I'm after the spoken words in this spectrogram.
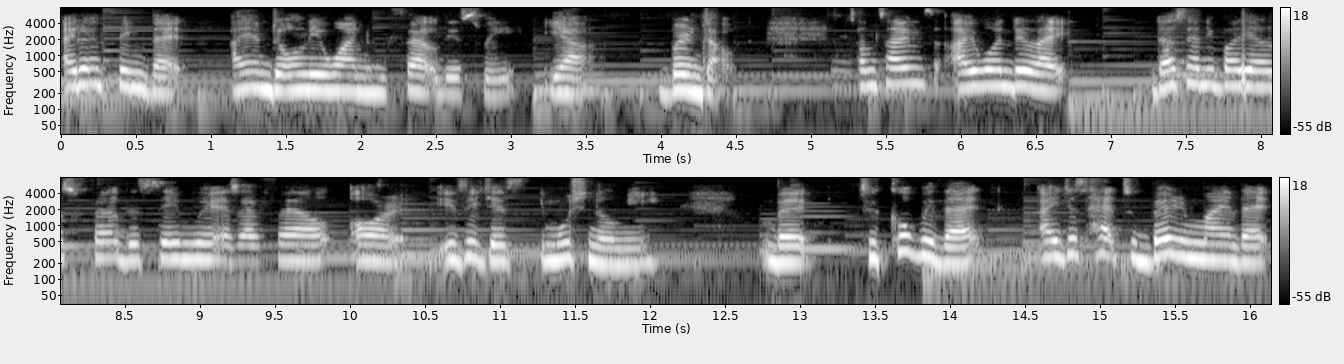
I don't think that I am the only one who felt this way. Yeah, burned out. Sometimes I wonder like, does anybody else felt the same way as I felt, or is it just emotional me? But to cope with that, I just had to bear in mind that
